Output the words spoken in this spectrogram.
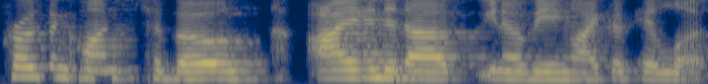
pros and cons to both I ended up you know being like okay look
